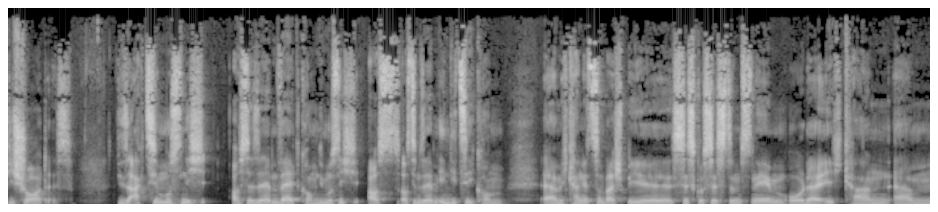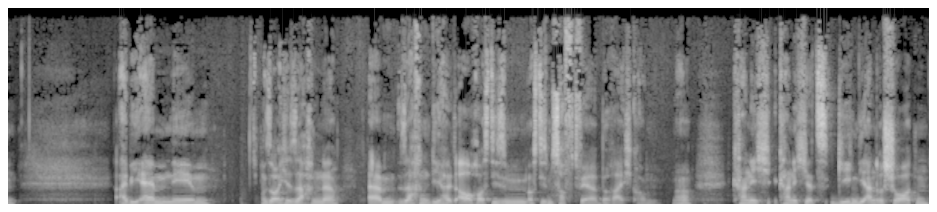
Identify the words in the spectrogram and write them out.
die short ist. Diese Aktie muss nicht aus derselben Welt kommen. Die muss nicht aus, aus demselben Indiz kommen. Ähm, ich kann jetzt zum Beispiel Cisco Systems nehmen oder ich kann ähm, IBM nehmen. Solche Sachen, ne? Ähm, Sachen, die halt auch aus diesem, aus diesem Softwarebereich kommen. Ne? Kann, ich, kann ich jetzt gegen die andere shorten?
